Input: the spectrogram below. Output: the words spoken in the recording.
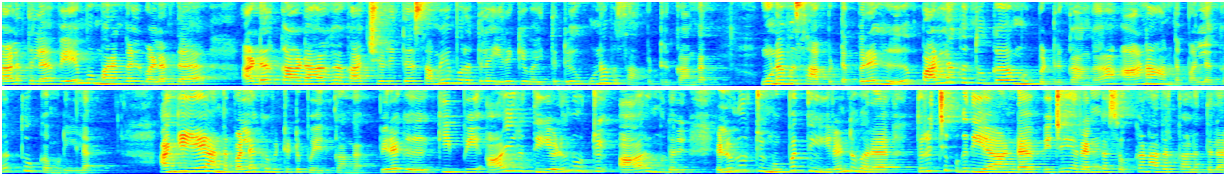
காலத்தில் வேம்பு மரங்கள் வளர்ந்த அடற்காடாக காட்சியளித்த சமயபுரத்தில் இறக்கி வைத்துட்டு உணவு சாப்பிட்ருக்காங்க உணவு சாப்பிட்ட பிறகு பல்லக்க தூக்க முற்பட்டிருக்காங்க. ஆனால் அந்த பல்லக்க தூக்க முடியல. அங்கேயே அந்த பல்லக்கை விட்டுட்டு போயிருக்காங்க. பிறகு கிபி ஆயிரத்தி எழுநூற்றி ஆறு முதல் எழுநூற்றி முப்பத்தி இரண்டு வரை திருச்சி பகுதியை ஆண்ட விஜயரங்க சொக்கநாதர் காலத்தில்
